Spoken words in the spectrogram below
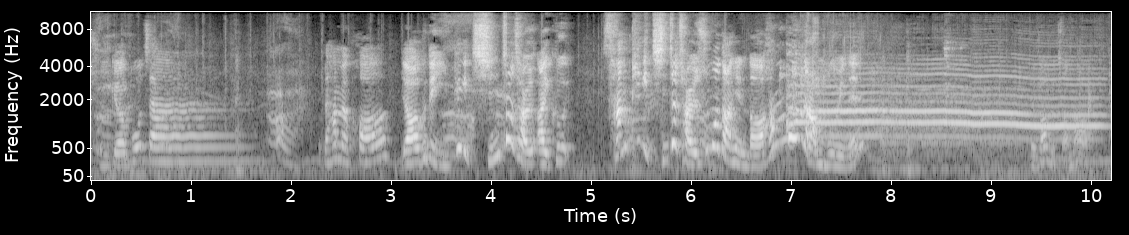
죽여보자. 근데 하면 컷. 야 근데 이 픽이 진짜 잘 아니 그 3픽이 진짜 잘 숨어 다닌다. 한 번을 안 보이네. 대박이잖아.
